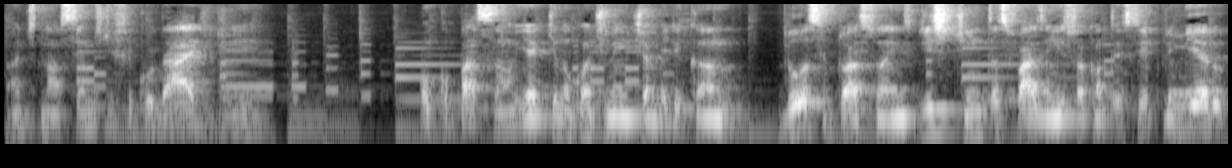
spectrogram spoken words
Onde nós temos dificuldade de ocupação. E aqui no continente americano, duas situações distintas fazem isso acontecer. Primeiro,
